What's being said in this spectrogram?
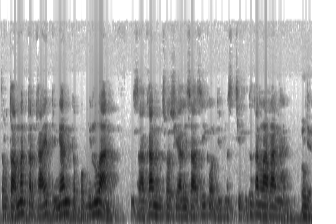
terutama terkait dengan kepemiluan. Misalkan sosialisasi kok di masjid itu kan larangan. Ya.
